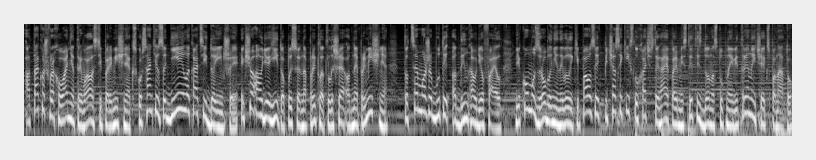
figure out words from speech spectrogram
а також врахування тривалості переміщення екскурсантів з однієї локації до іншої. Якщо аудіогід описує, наприклад, лише одне приміщення, то це може бути один аудіофайл, в якому зроблені невеликі паузи, під час яких слухач встигає переміститись до наступної вітрини чи експонату.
